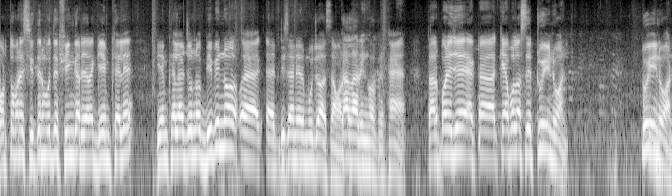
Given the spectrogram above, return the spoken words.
বর্তমানে শীতের মধ্যে ফিঙ্গার যারা গেম খেলে গেম খেলার জন্য বিভিন্ন ডিজাইনের মোজা আছে আমার কালারিং হবে। হ্যাঁ তারপরে যে একটা কেবল আছে two in one two in one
